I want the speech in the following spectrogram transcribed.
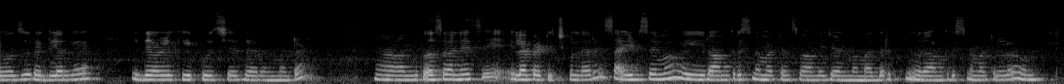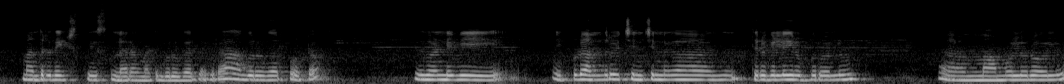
రోజు రెగ్యులర్గా ఈ దేవుళ్ళకి పూజ చేశారనమాట అందుకోసం అనేసి ఇలా పెట్టించుకున్నారు. సైడ్స్ ఏమో ఈ రామకృష్ణ మఠం స్వామీజీ అండ్ మా మదర్ రామకృష్ణ మఠంలో మంత్రదీక్ష తీసుకున్నారనమాట గురుగారి దగ్గర. ఆ గురుగారి ఫోటో. ఇదిగోండి ఇవి ఇప్పుడు అందరూ చిన్న చిన్నగా తిరగలి రుబ్బు రోలు మామూలు రోలు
